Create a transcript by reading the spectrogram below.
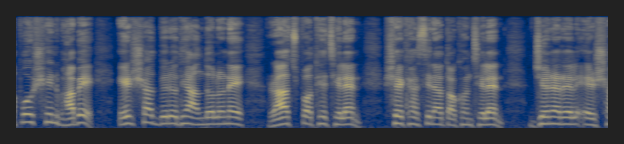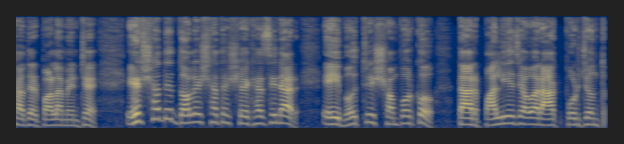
আপোষহীনভাবে এরশাদ বিরোধী আন্দোলনে রাজপথে ছিলেন, শেখ হাসিনা তখন ছিলেন জেনারেল এরশাদের পার্লামেন্টে। এরশাদের দলের সাথে শেখ হাসিনার এই মৈত্রীর সম্পর্ক তার পালিয়ে যাওয়ার আগ পর্যন্ত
